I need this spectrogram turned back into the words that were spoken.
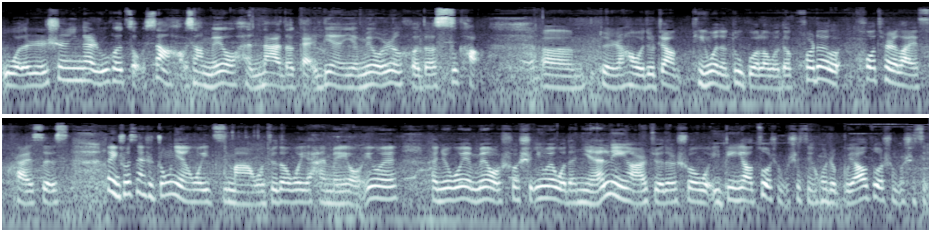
我的人生应该如何走向，好像没有很大的改变，也没有任何的思考。嗯，对，然后我就这样平稳的度过了我的 quarter quarter life crisis。那你说现在是中年危机吗？我觉得我也还没有，因为感觉我也没有说是因为我的年龄而觉得说我一定要做什么事情或者不要做什么事情，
